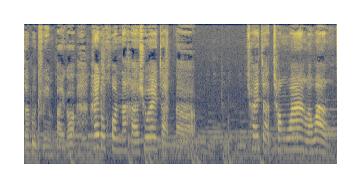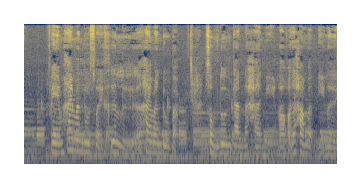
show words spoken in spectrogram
จะหลุดเฟรมไปก็ให้ทุกคนนะคะช่วยจัดอ่าช่วยจัดช่องว่างระหว่างเฟรมให้มันดูสวยขึ้นหรือให้มันดูแบบสมดุลกันนะคะนี่ เราก็จะทำแบบนี้เลย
